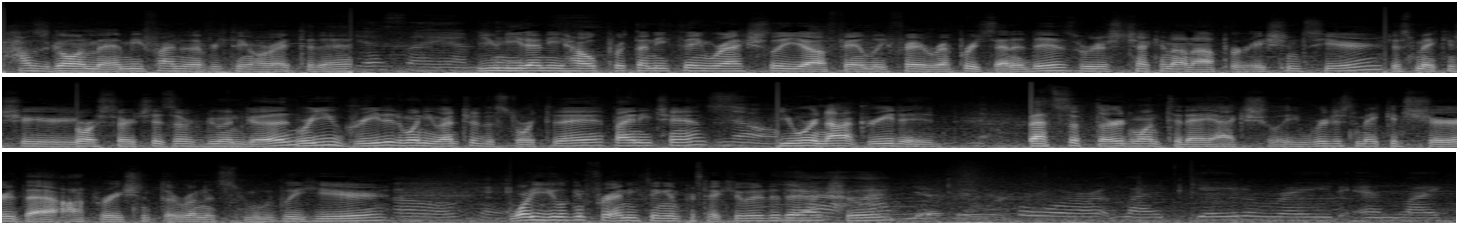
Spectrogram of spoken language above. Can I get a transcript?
How's it going, ma'am? You finding everything all right today? Yes, I am. You need any help with anything? We're actually uh, Family Fare representatives. We're just checking on operations here, just making sure your store searches are doing good. Were you greeted when you entered the store today, by any chance? No. You were not greeted. No. That's the third one today, actually. We're just making sure that operations are running smoothly here. Oh, okay. What are you looking for? Anything in particular today, yeah, actually? I'm looking for like Gatorade and like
